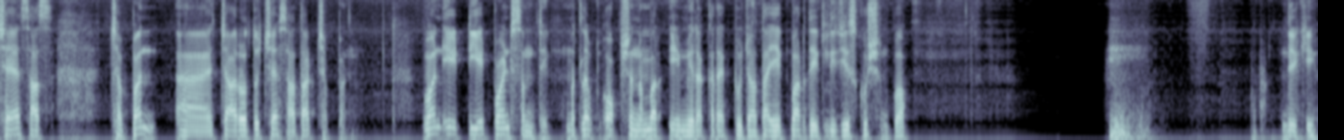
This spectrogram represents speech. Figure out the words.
छः सात, छप्पन चारों तो छः सात, आठ, छप्पन। One eighty eight point something मतलब ऑप्शन नंबर ए मेरा करेक्ट हो जाता है, एक बार देख लीजिए इस क्वेश्चन को आप। देखिए।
